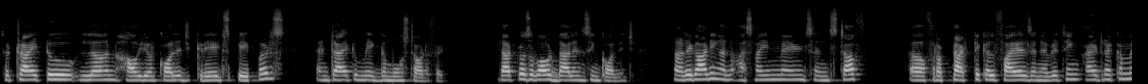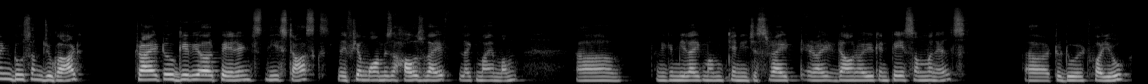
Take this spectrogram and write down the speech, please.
So try to learn how your college grades papers and try to make the most out of it. That was about balancing college. Now regarding an assignments and stuff uh, for practical files and everything, I'd recommend do some jugaad try to give your parents these tasks if your mom is a housewife like my mom uh, and you can be like mom can you just write write it down or you can pay someone else uh, to do it for you.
